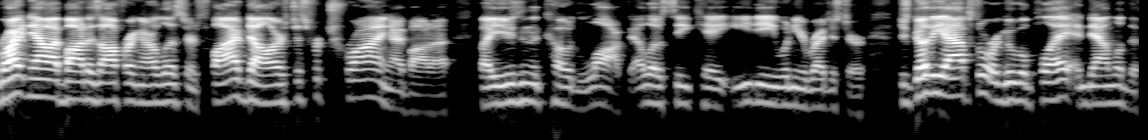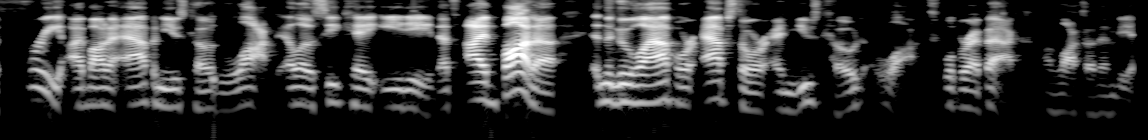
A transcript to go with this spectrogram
Right now, Ibotta is offering our listeners $5 just for trying Ibotta by using the code LOCKED, L O C K E D, when you register. Just go to the App Store or Google Play and download the free Ibotta app and use code LOCKED, L O C K E D. That's Ibotta in the Google app or App Store and use code LOCKED. We'll be right back on Locked on NBA.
